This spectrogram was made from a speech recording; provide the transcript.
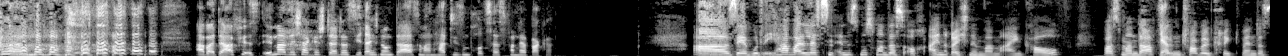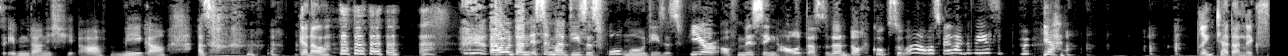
Ähm, aber dafür ist immer sichergestellt, dass die Rechnung da ist und man hat diesen Prozess von der Backe. Ah, sehr gut. Ja, weil letzten Endes muss man das auch einrechnen beim Einkauf, was man da für ja. einen Trouble kriegt, wenn das eben da nicht, ah, mega. Also. genau. ja, und dann ist immer dieses FOMO, dieses Fear of Missing Out, dass du dann doch guckst, so, ah, was wäre da gewesen? Ja. Bringt ja dann nichts.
